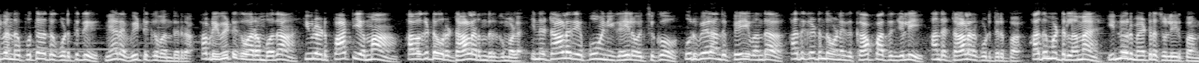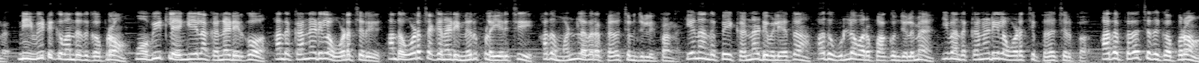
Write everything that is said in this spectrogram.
இவன் அந்த புத்தகத்தை கொடுத்துட்டு நேர வீட்டுக்கு வந்துடுறா. அப்படி வீட்டுக்கு வரும்போதான் இவளோட பாட்டியம்மா அவகிட்ட ஒரு டாலர் இருந்திருக்கும் போல. இந்த டாலர் எப்பவும் நீ கையில வச்சுக்கோ. ஒருவேளை அந்த பேய் வந்தா அதுக்கிட்ட இருந்து உனக்கு காப்பாத்துன்னு சொல்லி அந்த டாலர் கொடுத்திருப்பா. அது மட்டும் இல்லாம இன்னொரு மேட்டர் சொல்லியிருப்பாங்க. நீ வீட்டுக்கு வந்ததுக்கு அப்புறம் உன் வீட்டுல எங்கெல்லாம் கண்ணாடி இருக்கோ அந்த கண்ணாடியில உடைச்சிரு. அந்த உடச்ச கண்ணாடி நெருப்புல எரிச்சு அதை மண்ணில் வேற பிதச்சுன்னு சொல்லியிருப்பாங்க. ஏன்னா அந்த பேய் கண்ணாடி வழியா தான் அது உள்ள வர பாக்கும் சொல்லுமே இவன் அந்த கண்ணாடியில உடச்சு பிதைச்சிருப்பா. அதை பிதச்சதுக்கு அப்புறம்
